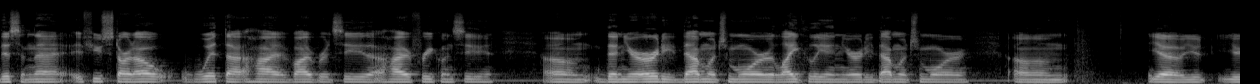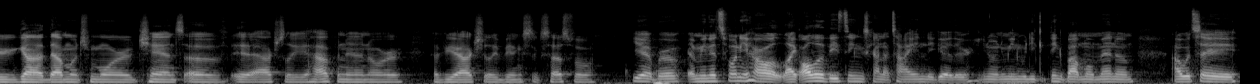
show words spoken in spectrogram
this and that. If you start out with that high vibrancy, that high frequency, um, then you're already that much more likely, and you're already that much more, um, yeah, you you got that much more chance of it actually happening or of you actually being successful. Yeah, bro. I mean, it's funny how like all of these things kind of tie in together. You know what I mean? When you think about momentum, I would say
